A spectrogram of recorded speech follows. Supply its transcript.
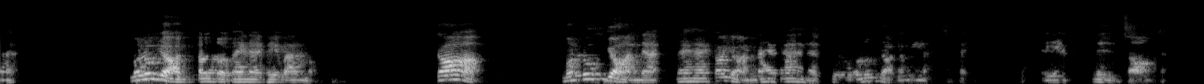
นะมดลูกหย่อนตอนตรวจภายในพยาบาลบอกก็มดลูกหย่อนเนี่ยนะฮะก็หย่อนได้บ้างนะคือมดลูกหย่อนเรามีหลายสเต็ปหลายระยะหนึ่งสองสาม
